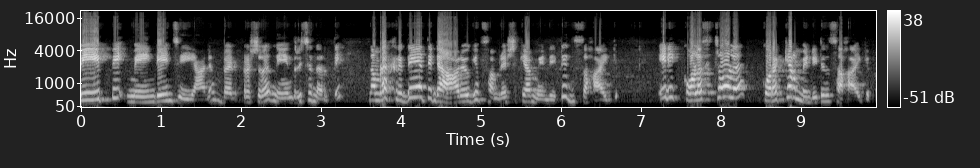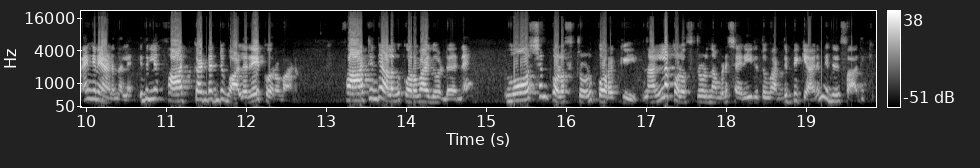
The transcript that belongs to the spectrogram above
ബി പി മെയിന്റെയിൻ ചെയ്യാനും ബ്ലഡ് പ്രഷർ നിയന്ത്രിച്ച് നിർത്തി നമ്മുടെ ഹൃദയത്തിന്റെ ആരോഗ്യം സംരക്ഷിക്കാൻ വേണ്ടിയിട്ട് ഇത് സഹായിക്കും. ഇനി കൊളസ്ട്രോൾ കുറയ്ക്കാൻ വേണ്ടിയിട്ട് ഇത് സഹായിക്കും. എങ്ങനെയാണെന്നല്ലേ? ഇതിൽ ഫാറ്റ് കണ്ടന്റ് വളരെ കുറവാണ്. ഫാറ്റിന്റെ അളവ് കുറവായതുകൊണ്ട് തന്നെ മോശം കൊളസ്ട്രോൾ കുറയ്ക്കുകയും നല്ല കൊളസ്ട്രോൾ നമ്മുടെ ശരീരത്തിൽ വർദ്ധിപ്പിക്കാനും ഇതിന് സാധിക്കും.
